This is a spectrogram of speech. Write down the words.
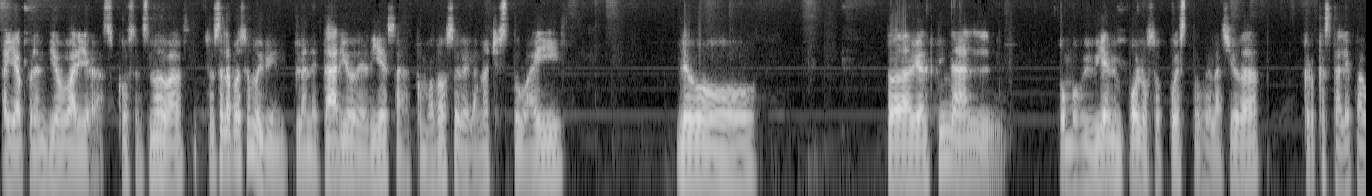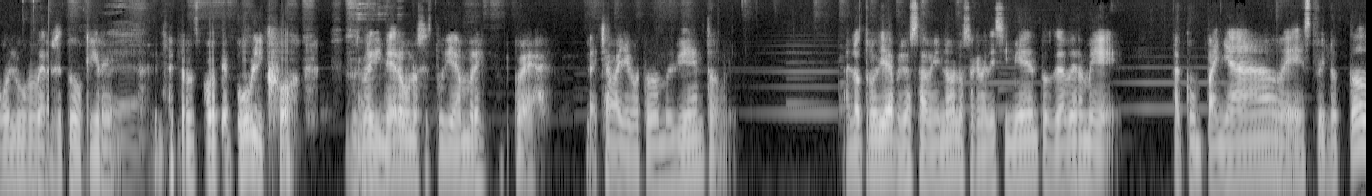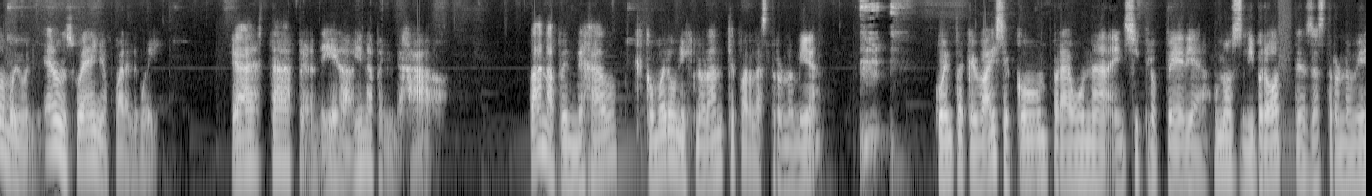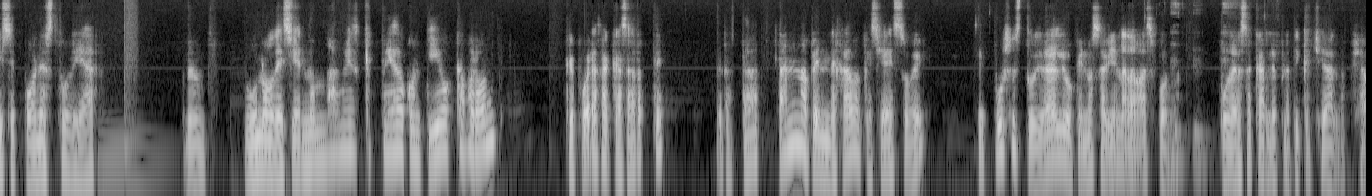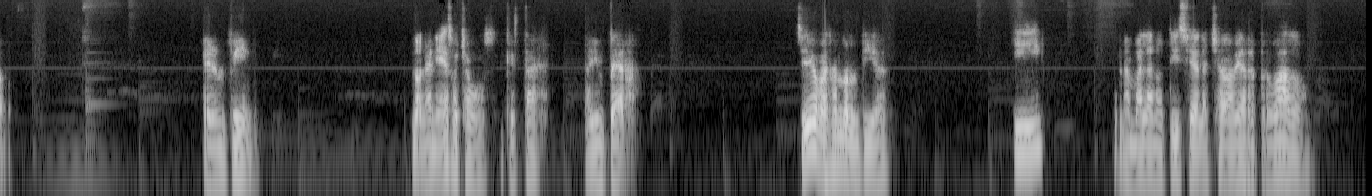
Ahí aprendió varias cosas nuevas. Entonces se la pasó muy bien. Planetario de 10 a como 12 de la noche estuvo ahí. Luego, todavía al final, como vivían en polos opuestos de la ciudad, creo que hasta le pagó el Uber, se tuvo que ir en, transporte público. Pues no hay dinero, uno se estudia hambre. Pues la chava llegó todo muy bien, todo Al otro día, pues ya saben, ¿no? Los agradecimientos de haberme acompañado, esto y lo todo muy bonito. Era un sueño para el güey. Ya estaba perdido, bien apendejado. Tan apendejado que como era un ignorante para la astronomía, cuenta que va y se compra una enciclopedia, unos librotes de astronomía y se pone a estudiar. Uno decía, no mames, ¿qué pedo contigo, cabrón? Que fueras a casarte. Pero estaba tan apendejado que hacía eso, ¿eh? Se puso a estudiar algo que no sabía nada más por poder sacarle plática chida a la chava. En fin. No hagan eso, chavos, que está, está bien perro. Sigue pasando los días. Y una mala noticia, la chava había reprobado.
